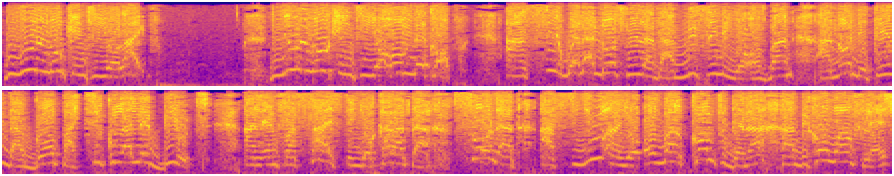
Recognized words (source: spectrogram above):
do you look into your life do you look into your own makeup and see whether those things that are missing in your husband are not the things that God particularly built and emphasized in your character so that as you and your husband come together and become one flesh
